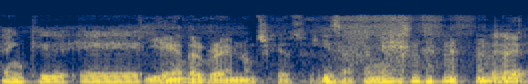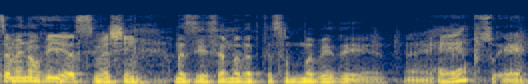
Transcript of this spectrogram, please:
em que é E é Heather Graham, não te esqueças. exatamente Mas eu também não vi esse, mas sim. Mas isso é uma adaptação de uma BD, não é? É? Que por su- é,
